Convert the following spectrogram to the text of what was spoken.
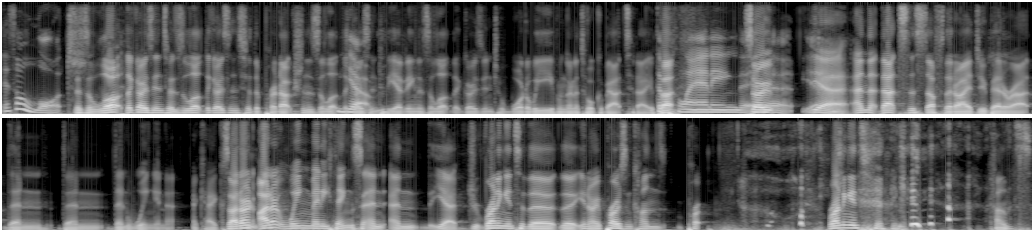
it's a lot. There's a lot that goes into it. There's a lot that goes into the production. There's a lot that Yeah. goes into the editing. There's a lot that goes into what are we even going to talk about today. the but planning. The so, edit, yeah. and that, that's the stuff that I do better at than than than winging it. Okay, because I don't I mm-hmm. don't wing many things, and and yeah, running into the the you know pros and cons. Pro, running into cons.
